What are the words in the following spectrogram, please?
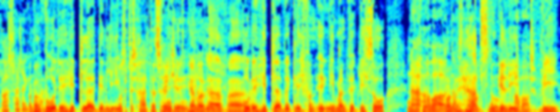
Was hat er gesagt? Aber wurde Hitler geliebt? Das ich jetzt gerne mal wissen. Wurde Hitler wirklich von irgendjemand wirklich so, Na, so aber von das Herzen du. geliebt? Aber wie?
